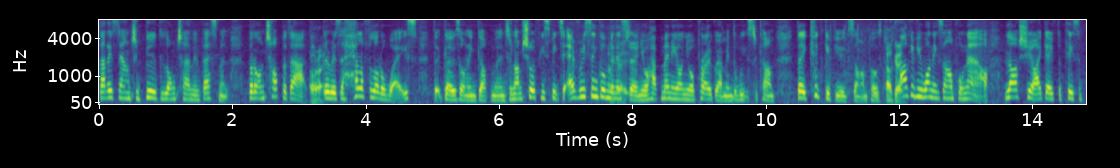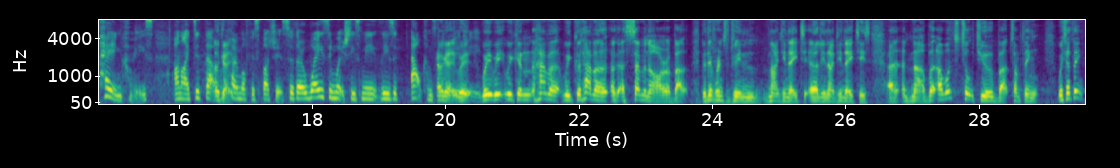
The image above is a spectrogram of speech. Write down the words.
that is down to good long-term investment. But on top of that, right. there is a hell of a lot of waste that goes on in government. And I'm sure if you speak to every single minister, okay. and you'll have many on your programme in the weeks to come, they could give you examples. Okay. I'll give you one example now. Last year, I gave the police a pay increase, and I did that okay. from Home Office budget. So there are ways in which these, these outcomes can okay, we, we, we, can have a we could have a, a, a, seminar about the difference between 1980, early 1980s uh, and now. But I want to talk to you about something which I think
